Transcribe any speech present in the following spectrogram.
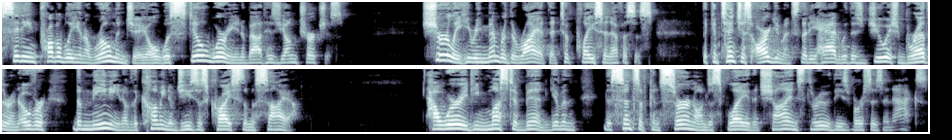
sitting probably in a Roman jail, was still worrying about his young churches. Surely he remembered the riot that took place in Ephesus, the contentious arguments that he had with his Jewish brethren over the meaning of the coming of Jesus Christ, the Messiah. How worried he must have been given the sense of concern on display that shines through these verses in Acts.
